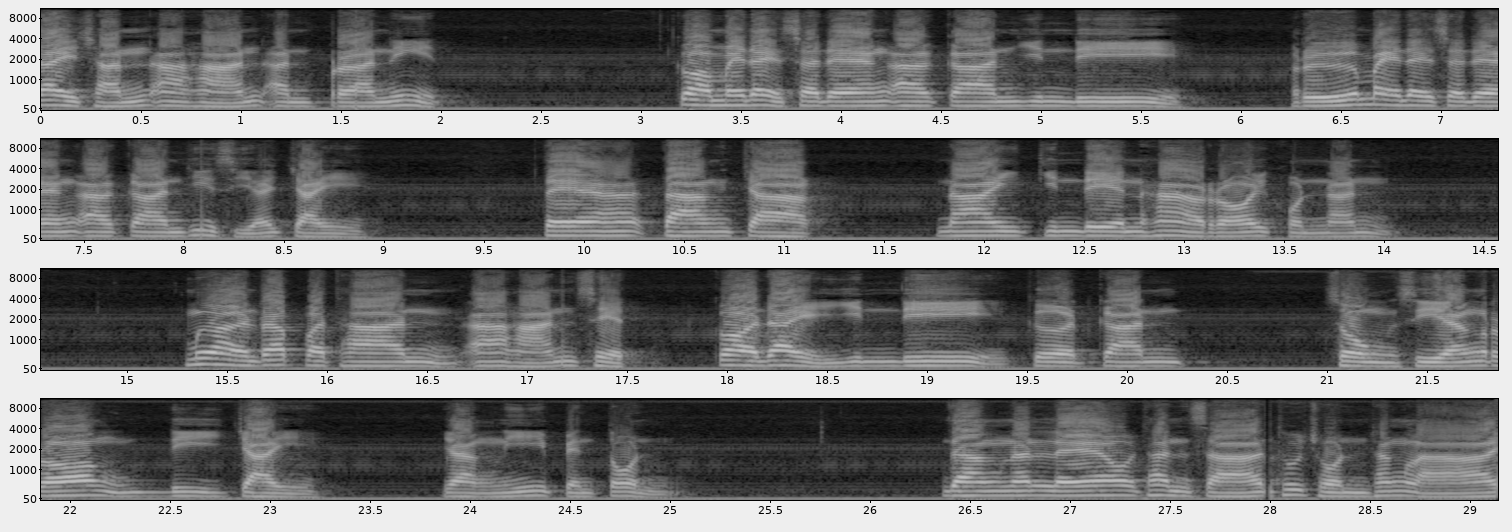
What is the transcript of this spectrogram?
ได้ฉันอาหารอันปราณีต ก็ไม่ได้แสดงอาการยินดี หรือไม่ได้แสดงอาการที่เสียใจ แต่ต่างจากนายกินเดนห้าร้อยคนนั้น เมื่อรับประทานอาหารเสร็จก็ได้ยินดีเกิดการส่งเสียงร้องดีใจ อย่างนี้เป็นต้น ดังนั้นแล้วท่านสาธุชนทั้งหลาย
